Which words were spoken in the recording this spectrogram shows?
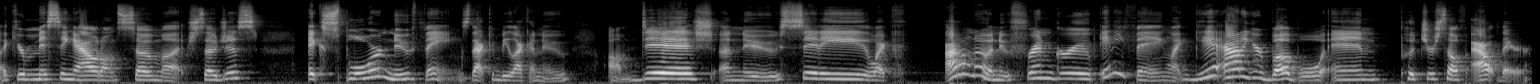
like you're missing out on so much. So just explore new things. That can be like a new um, dish, a new city, like I don't know, a new friend group, anything. Like get out of your bubble and put yourself out there.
